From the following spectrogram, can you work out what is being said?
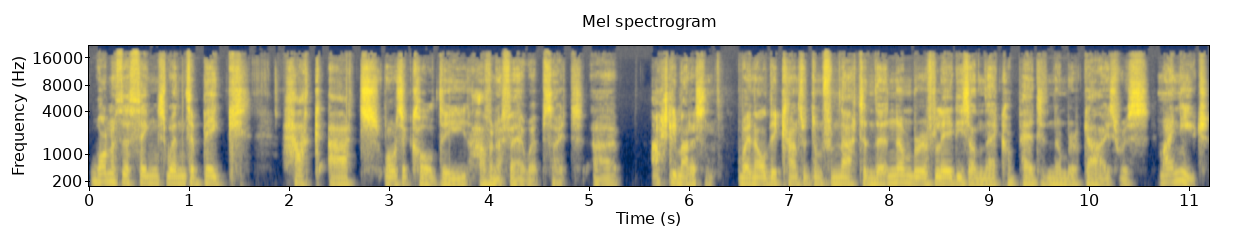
one of the things when the big hack at what was it called? The have an affair website uh, ashley madison when all the accounts were done from that and the number of ladies on there compared to the number of guys was minute.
